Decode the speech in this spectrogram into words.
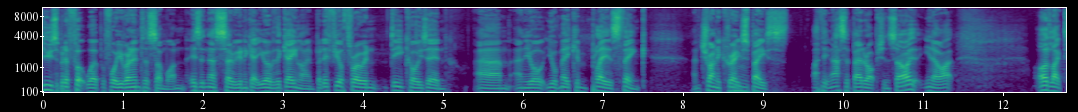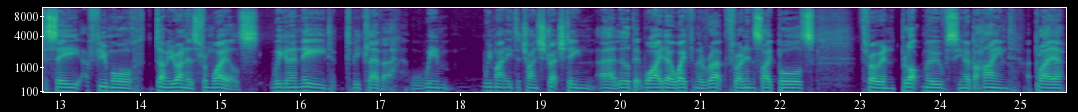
use a bit of footwork before you run into someone isn't necessarily going to get you over the gain line. But if you're throwing decoys in um, and you're you're making players think and trying to create space, I think that's a better option. So I, you know, I. I'd like to see a few more dummy runners from Wales. We're going to need to be clever. We we might need to try and stretch team a little bit wider away from the ruck, throwing inside balls, throwing block moves, you know, behind a player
